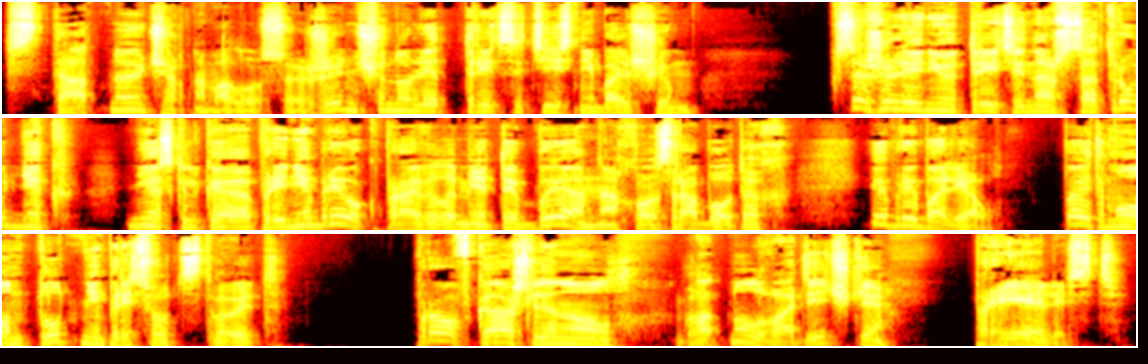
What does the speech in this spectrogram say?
Статную черноволосую женщину лет 30 с небольшим. К сожалению, третий наш сотрудник несколько пренебрег правилами ТБ на хозработах и приболел, поэтому он тут не присутствует. Проф кашлянул, глотнул водички. Прелесть.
